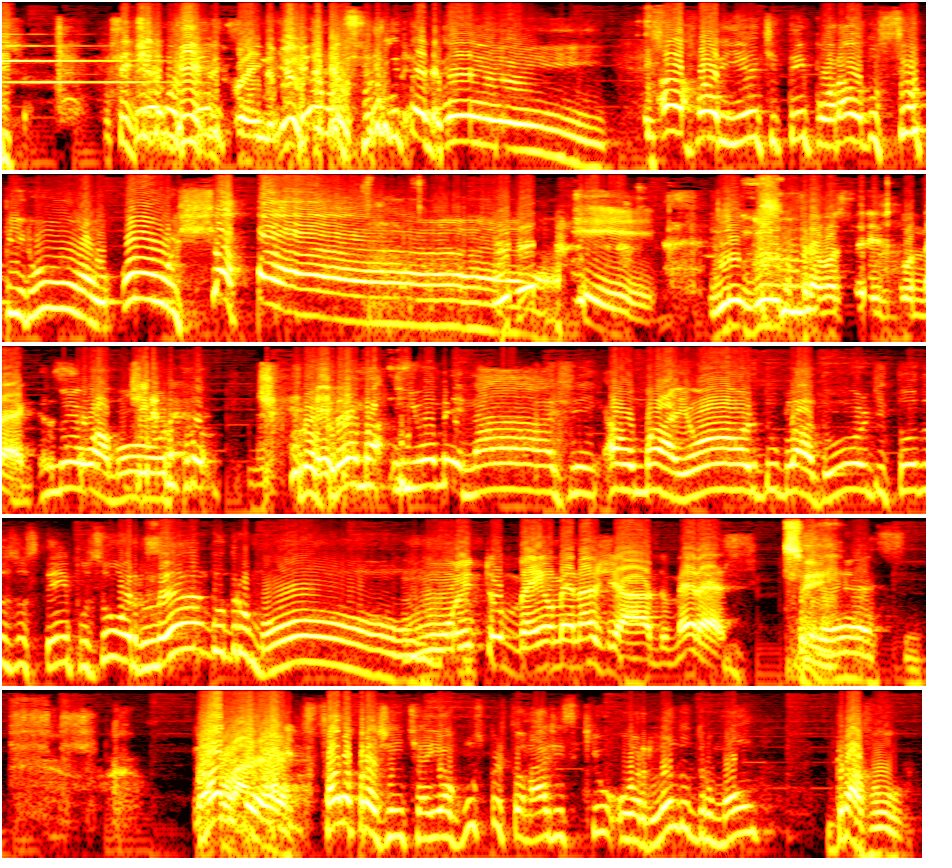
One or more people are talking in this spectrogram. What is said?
isso. No sentido Temos bíblico ainda, meu Deus. Temos ele também! A variante temporal do seu peru, o Chapa! Liguinho pra vocês, bonecas. Meu amor, pro- programa em homenagem ao maior dublador de todos os tempos, Orlando Drummond. Muito bem homenageado, merece. Sim. Merece. Vamos lá, vai. fala pra gente aí alguns personagens que o Orlando Drummond gravou.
